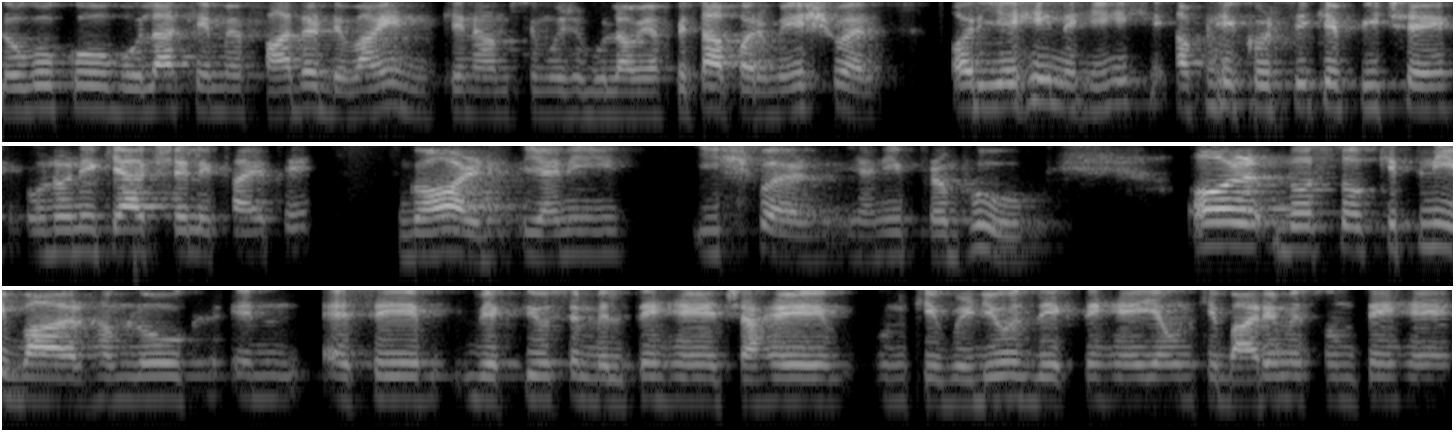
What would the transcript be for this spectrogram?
लोगों को बोला कि मैं फादर डिवाइन के नाम से मुझे बुलाओ या पिता परमेश्वर और यही नहीं, अपनी कुर्सी के पीछे उन्होंने क्या अक्षर लिखाए थे? गॉड यानी ईश्वर, यानी प्रभु। और दोस्तों, कितनी बार हम लोग इन ऐसे व्यक्तियों से मिलते हैं, चाहे उनके वीडियोस देखते हैं या उनके बारे में सुनते हैं,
